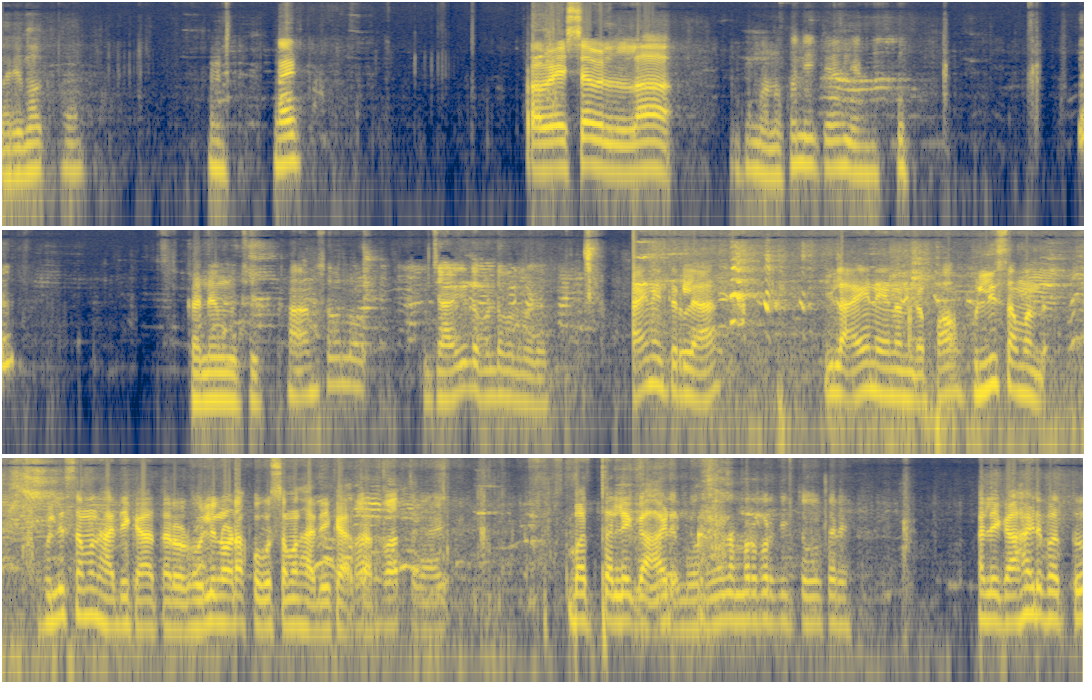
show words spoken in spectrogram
ಮರಿ ಮಕ್ಕಳ ನೈಟ್. ಪ್ರವೇಶವಿಲ್ಲ. ಮನ್ಕೊಂಡೈತೆ ಕಣ್ಣೆ ಮುಚ್ಚಿ. ಕಾಣಿಸಲ್ಲ. ಜಾಗಿ ಡಬಲ್ ಡಬಲ್ ಮಾಡಿ ಆಯ್ನ್ ಐತಿರ್ಲ ಇಲ್ಲ ಏನ್ ಏನಂದ್ರಪ್ಪ ಹುಲಿ ಸಂಬಂಧ. ಹುಲಿ ಸಂಬಂಧ ಹಾದಿಕೆ ಆತಾರ ಅವ್ರು. ಹುಲಿ ನೋಡಕ್ ಹೋಗೋ ಸಂಬಂಧ ಹಾದಿಕೆ ಆತಾರ ಬತ್ ಅಲ್ಲಿ ಗಾಡಿ. ಮೂರನೇ ನಂಬರ್ ಬರ್ತಿತ್ತು ತಗೋತಾರೆ ಅಲ್ಲಿ ಗಾಡಿ ಬತ್ತು.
